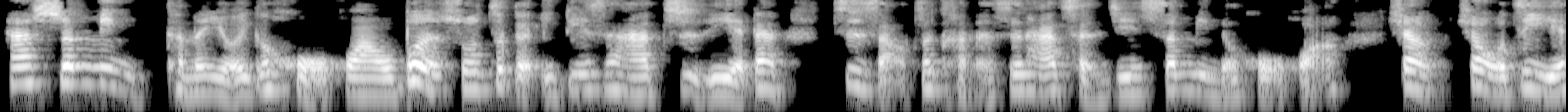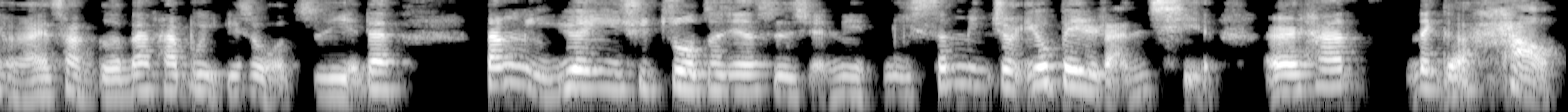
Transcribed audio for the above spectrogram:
他生命可能有一个火花。我不能说这个一定是他职业，但至少这可能是他曾经生命的火花。像像我自己也很爱唱歌，但他不一定是我职业。但当你愿意去做这件事情，你你生命就又被燃起。而他那个好，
